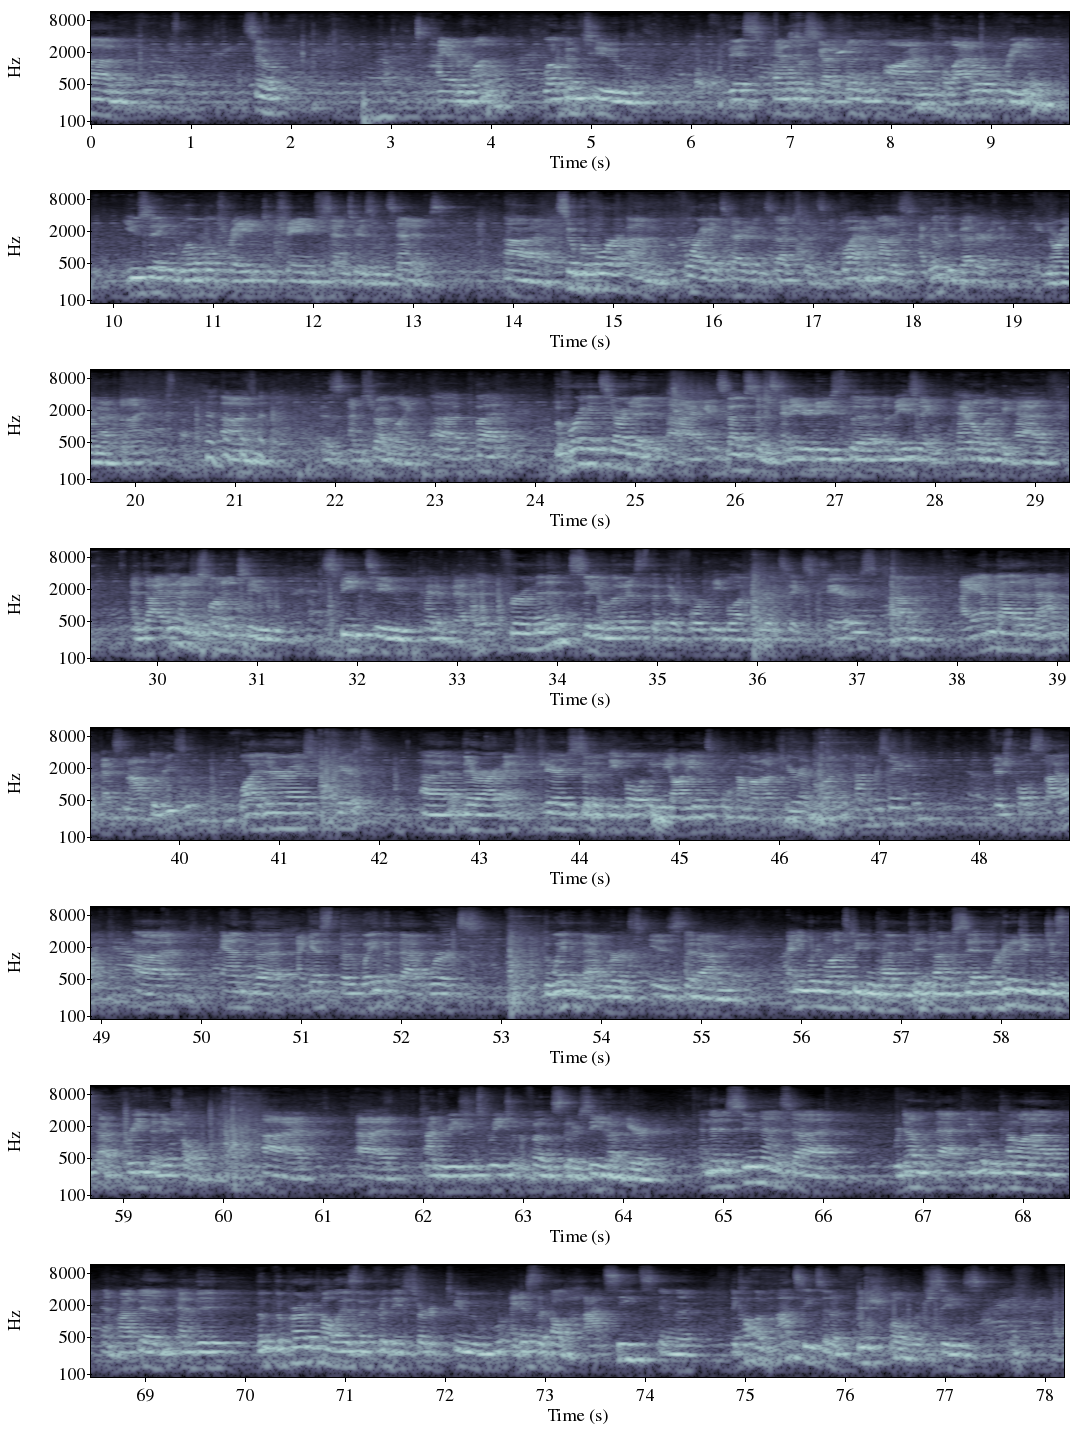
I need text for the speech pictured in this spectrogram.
Um, so, hi everyone. Welcome to this panel discussion on collateral freedom using global trade to change censors' incentives. Uh, so before um, before I get started in substance, and boy, I'm not as I hope you're better at ignoring that than I am, because I'm struggling. Uh, but before I get started uh, in substance and introduce the amazing panel that we have and dive in, I just wanted to speak to kind of method for a minute. So you'll notice that there are four people up here in six chairs. Um, I am bad at math, but that's not the reason why there are extra chairs. Uh, there are extra chairs so that people in the audience can come on up here and join the conversation, fishbowl style. Uh, and the, I guess the way that that works, the way that that works is that um, anyone who wants to can come, can come sit. We're going to do just a brief initial uh, uh, contributions from each of the folks that are seated up here. And then as soon as uh, we're done with that, people can come on up and hop in. And the, the, the, protocol is that for these sort of two, I guess they're called hot seats in the, they call them hot seats in a fishbowl, which seems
